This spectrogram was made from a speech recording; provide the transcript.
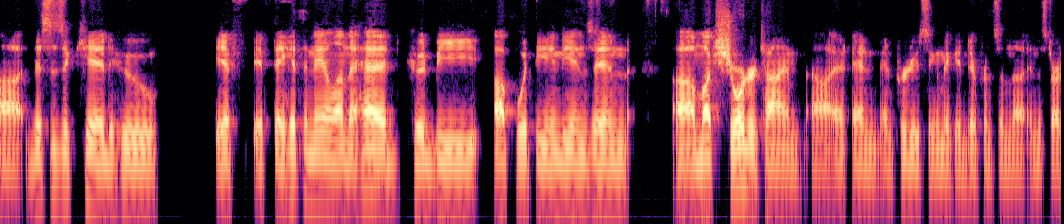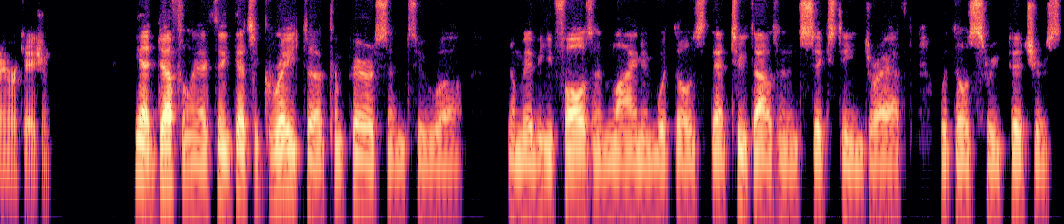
Uh, this is a kid who, if if they hit the nail on the head, could be up with the Indians in a much shorter time uh, and and producing and making a difference in the in the starting rotation. Yeah, definitely. I think that's a great uh, comparison to uh, you know maybe he falls in line with those that 2016 draft with those three pitchers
